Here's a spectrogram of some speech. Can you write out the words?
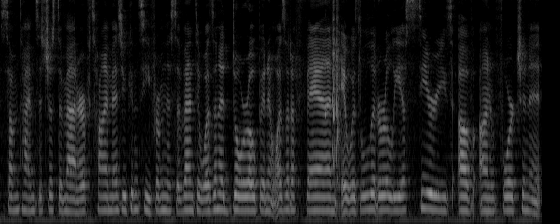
sometimes it's just a matter of time. As you can see from this event, it wasn't a door open, it wasn't a fan, it was literally a series of unfortunate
